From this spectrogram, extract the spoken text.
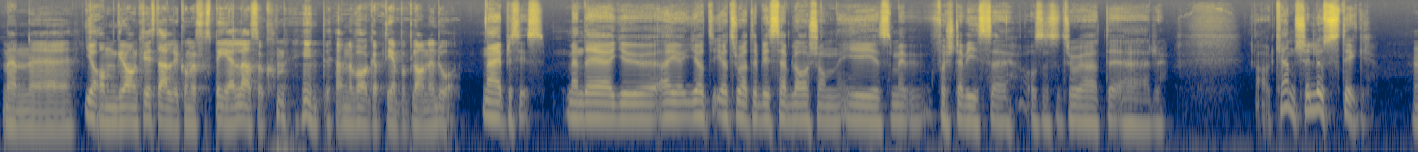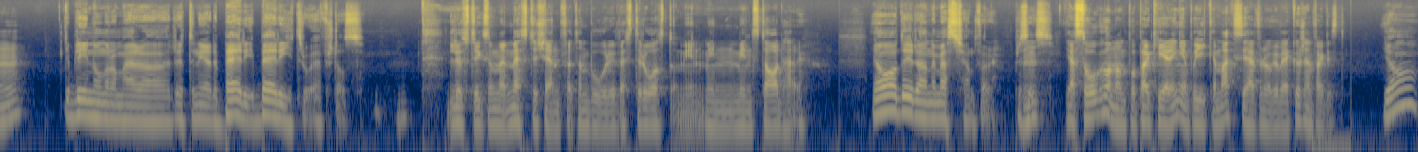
Men eh, ja. om Granqvist aldrig kommer få spela så kommer inte han att vara kapten på planen då. Nej, precis. Men det är ju, jag, jag tror att det blir Seb Larsson i, som är första vice och sen så tror jag att det är ja, kanske Lustig. Mm. Det blir någon av de här eh, returnerade, Berg, Berg tror jag förstås. Lustig som är mest känd för att han bor i Västerås då, min, min, min stad här. Ja, det är det han är mest känd för. Precis. Mm. Jag såg honom på parkeringen på ICA Maxi här för några veckor sedan faktiskt. Ja,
